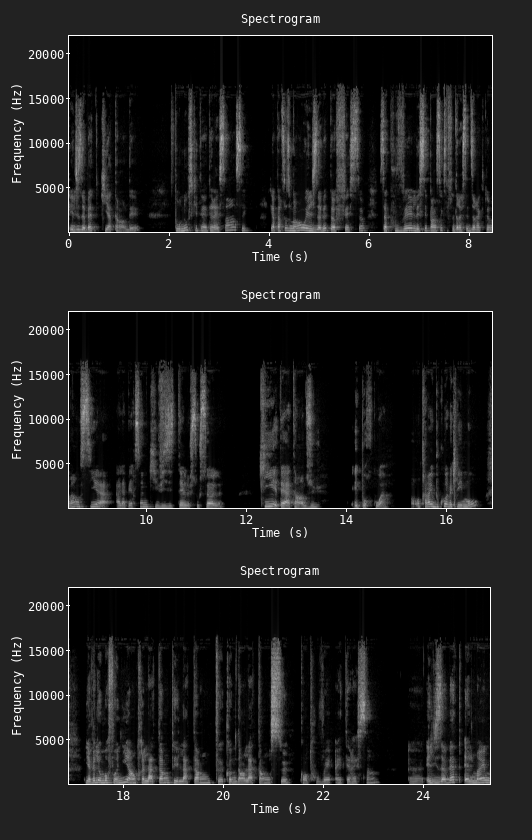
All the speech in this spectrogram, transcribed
Élisabeth qui attendait. Pour nous, ce qui était intéressant, c'est qu'à partir du moment où Elisabeth a fait ça, ça pouvait laisser penser que ça s'adressait directement aussi à, à la personne qui visitait le sous-sol. Qui était attendu et pourquoi? On travaille beaucoup avec les mots. Il y avait l'homophonie entre l'attente et l'attente, comme dans latence, qu'on trouvait intéressant. Euh, Elisabeth elle-même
